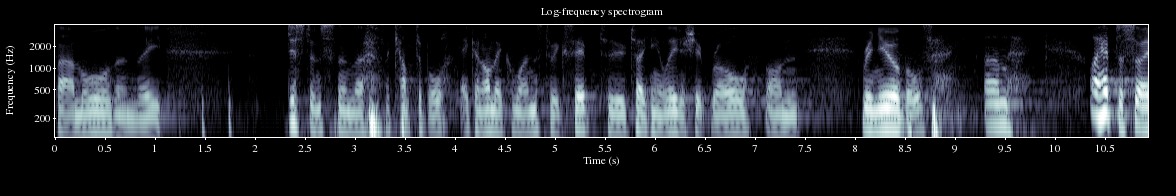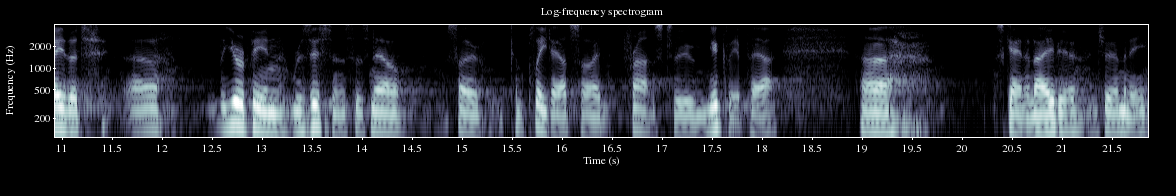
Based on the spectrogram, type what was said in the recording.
far more than the distance than the, the comfortable economic ones to accept to taking a leadership role on renewables. Um, I have to say that uh, the European resistance is now so complete outside France to nuclear power, uh, Scandinavia, Germany,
